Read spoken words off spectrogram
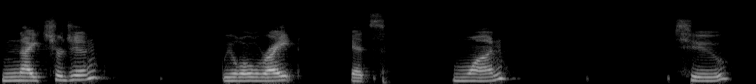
Nitrogen, we will write its one, two,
